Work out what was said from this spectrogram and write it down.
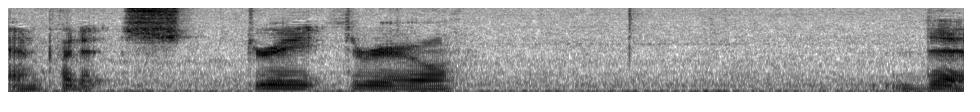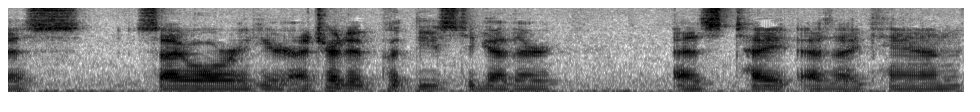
and put it straight through this sidewall right here. I try to put these together as tight as I can.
